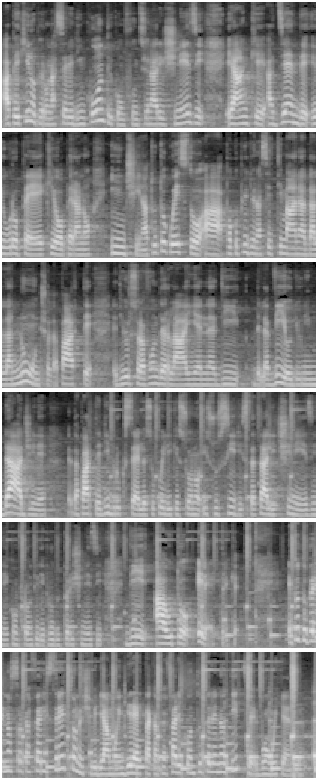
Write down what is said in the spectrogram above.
a Pechino per una serie di incontri con funzionari cinesi e anche aziende europee che operano in Cina. Tutto questo a poco più di una settimana dall'annuncio da parte di Ursula von der Leyen di, dell'avvio di un'indagine da parte di Bruxelles su quelli che sono i sussidi statali cinesi nei confronti dei produttori cinesi di auto elettriche. È tutto per il nostro caffè ristretto, noi ci vediamo in diretta a Caffè Affari con tutte le notizie e buon weekend!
